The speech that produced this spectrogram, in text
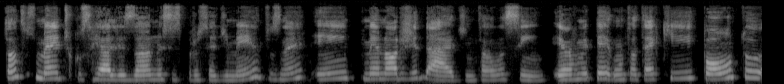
tantos médicos realizando esses procedimentos, né, em menores de idade. Então, assim, eu me pergunto até que ponto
